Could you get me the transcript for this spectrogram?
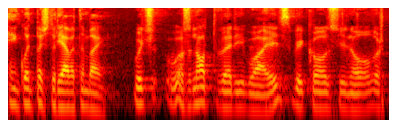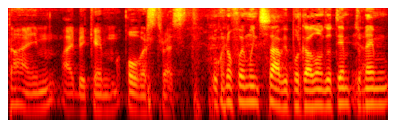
Enquanto pastoreava também. which was not very wise because you know over time I became overstressed. O que não foi muito sábio, porque ao longo do tempo tornei-me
